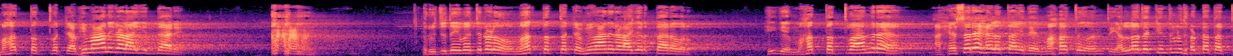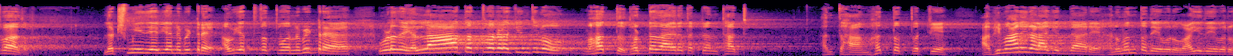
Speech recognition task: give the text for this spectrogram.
ಮಹತ್ತತ್ವಕ್ಕೆ ಅಭಿಮಾನಿಗಳಾಗಿದ್ದಾರೆ. ರುಜುದೇವತೆಗಳು ಮಹತ್ತತ್ವಕ್ಕೆ ಅಭಿಮಾನಿಗಳಾಗಿರ್ತಾರೆ ಅವರು. ಹೀಗೆ ಮಹತ್ತತ್ವ ಅಂದರೆ, ಆ ಹೆಸರೇ ಹೇಳ್ತಾ ಇದೆ, ಮಹತ್ ಅಂತ ಎಲ್ಲದಕ್ಕಿಂತಲೂ ದೊಡ್ಡ ತತ್ವ ಅದು. ಲಕ್ಷ್ಮೀದೇವಿಯನ್ನು ಬಿಟ್ಟರೆ ಅವ್ಯತ್ ತತ್ವವನ್ನು ಬಿಟ್ಟರೆ ಉಳಿದ ಎಲ್ಲ ತತ್ವಗಳಕ್ಕಿಂತಲೂ ಮಹತ್ ದೊಡ್ಡದಾಗಿರತಕ್ಕಂಥದ್ದು. ಅಂತಹ ಮಹತ್ತತ್ವಕ್ಕೆ ಅಭಿಮಾನಿಗಳಾಗಿದ್ದಾರೆ ಹನುಮಂತ ದೇವರು ವಾಯುದೇವರು.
